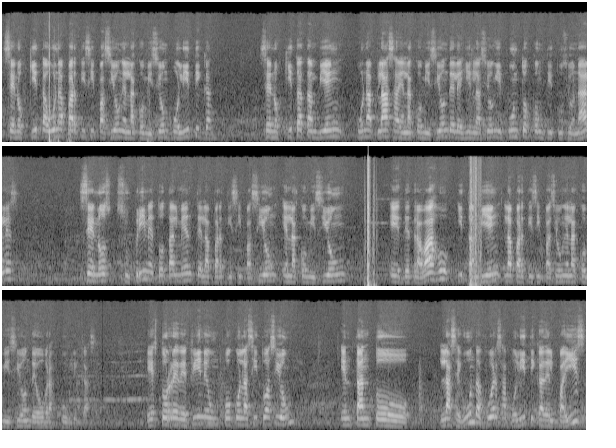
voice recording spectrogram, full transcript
se nos quita una participación en la comisión política, se nos quita también una plaza en la comisión de legislación y puntos constitucionales, se nos suprime totalmente la participación en la comisión eh, de trabajo y también la participación en la comisión de obras públicas. Esto redefine un poco la situación en tanto la segunda fuerza política del país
